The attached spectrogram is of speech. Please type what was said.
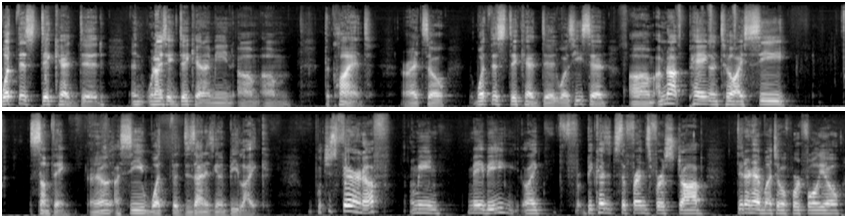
what this dickhead did, and when I say dickhead, I mean um, um, the client, all right? So, what this dickhead did was he said, um, I'm not paying until I see something. You know, I see what the design is going to be like, which is fair enough. I mean, maybe like because it's the friend's first job, didn't have much of a portfolio.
